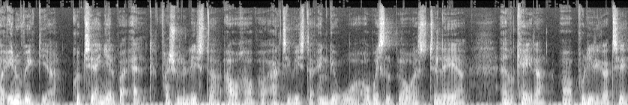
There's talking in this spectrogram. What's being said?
Og endnu vigtigere, kryptering hjælper alt fra journalister, afhopper, aktivister, NGO'er og whistleblowers til læger, advokater og politikere til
